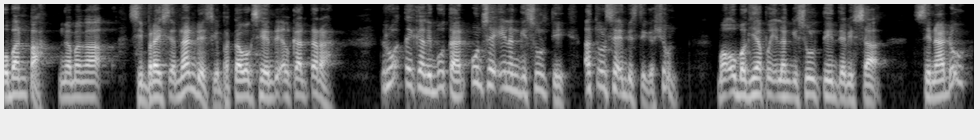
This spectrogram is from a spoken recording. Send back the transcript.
uban pa nga mga si Bryce Hernandez gipatawag si Henry Alcantara. Pero wa tay kalibutan unsay ilang gisulti atol sa investigasyon mao bagya po ilang gisulti diri sa Senado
